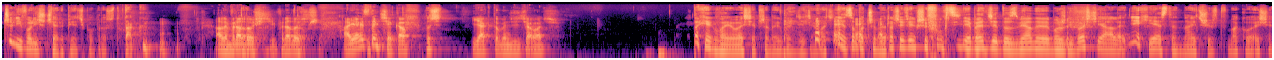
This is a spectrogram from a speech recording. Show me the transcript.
czyli wolisz cierpieć po prostu. Tak. Ale w radości, Dobrze. w radości. Dobrze. A ja jestem ciekaw, jak to będzie działać. Tak jak w iOSie Przemek będzie działać. Nie, zobaczymy. Raczej większych funkcji nie będzie do zmiany możliwości, ale niech jest ten Night Shift w macOSie.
